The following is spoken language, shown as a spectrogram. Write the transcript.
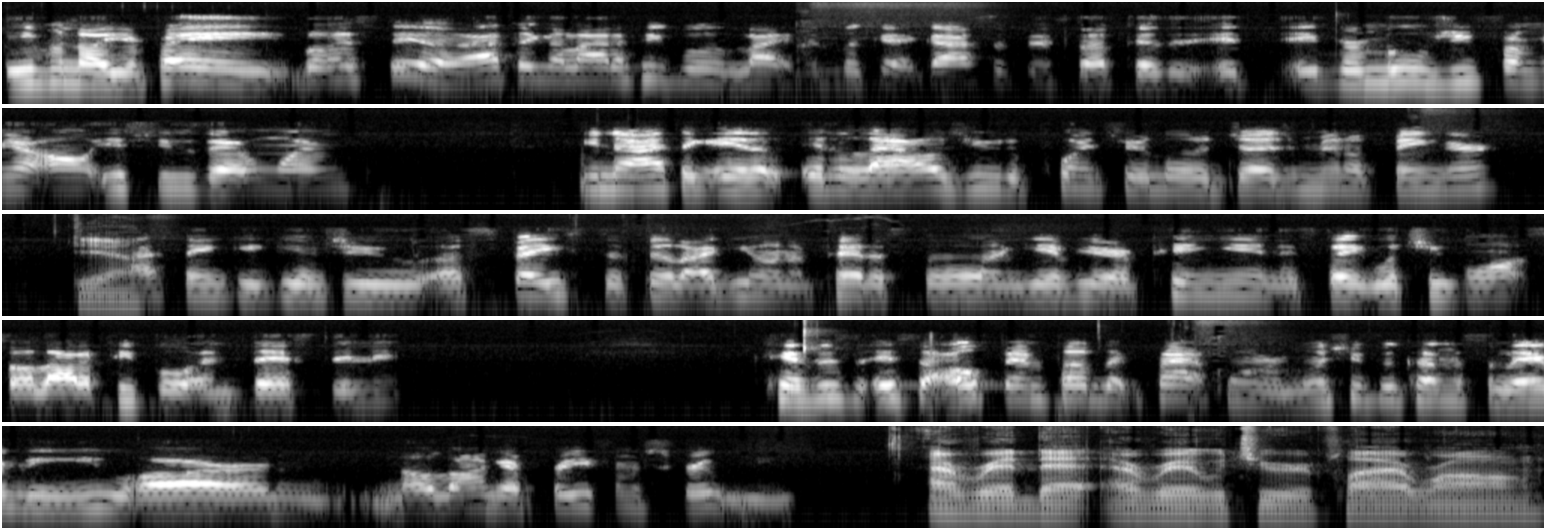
Even though you're paid, but still, I think a lot of people like to look at gossip and stuff because it, it, it removes you from your own issues at one. You know, I think it it allows you to point your little judgmental finger. Yeah. I think it gives you a space to feel like you're on a pedestal and give your opinion and state what you want. So a lot of people invest in it because it's it's an open public platform. Once you become a celebrity, you are no longer free from scrutiny. I read that. I read what you replied wrong.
